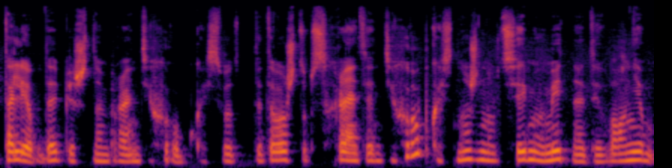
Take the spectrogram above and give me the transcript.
Талеб, да, пишет нам про антихрупкость. Вот для того, чтобы сохранять антихрупкость, нужно вот все время уметь на этой волне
